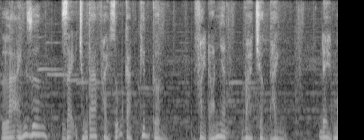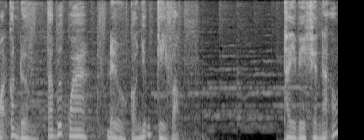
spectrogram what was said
Là ánh dương dạy chúng ta phải dũng cảm kiên cường, phải đón nhận và trưởng thành, để mọi con đường ta bước qua đều có những kỳ vọng. Thay vì phiền não,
